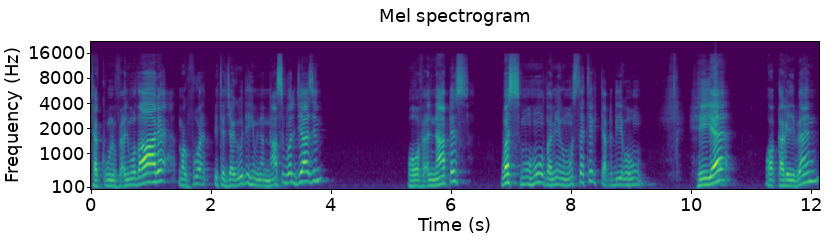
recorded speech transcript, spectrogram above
تكون فعل مضارع مرفوع لتجرده من الناصب والجازم. وهو فعل ناقص واسمه ضمير مستتر تقديره هي وقريبا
